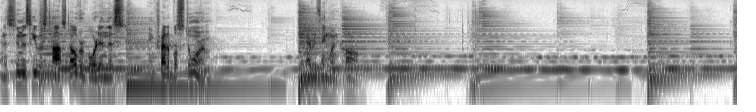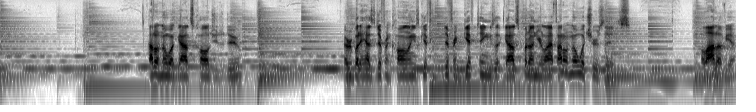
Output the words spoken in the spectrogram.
And as soon as he was tossed overboard in this incredible storm, everything went calm. I don't know what God's called you to do. Everybody has different callings, different giftings that God's put on your life. I don't know what yours is. A lot of you.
